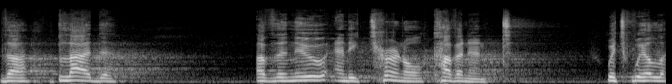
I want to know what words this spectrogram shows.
the blood of the new and eternal covenant, which will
